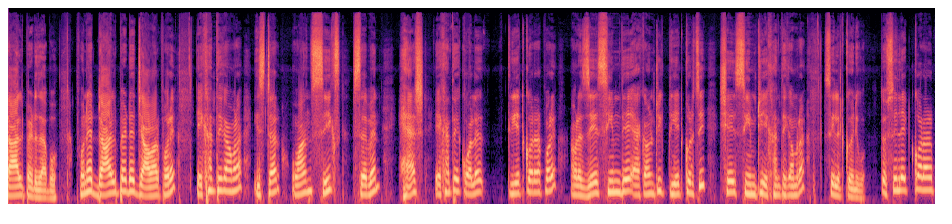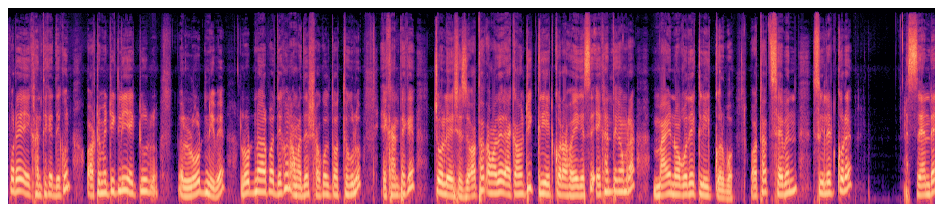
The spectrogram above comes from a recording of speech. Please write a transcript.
ডায়াল প্যাডে যাব। ফোনের ডায়াল প্যাডে যাওয়ার পরে এখান থেকে আমরা star one six seven hash এখান থেকে কলে ক্রিয়েট করার পরে আমরা যে সিম দিয়ে অ্যাকাউন্টটি ক্রিয়েট করেছি, সেই সিমটি এখান থেকে আমরা সিলেক্ট করে নেব। তো সিলেক্ট করার পরে এখান থেকে দেখুন অটোমেটিকলি একটু লোড নেবে। লোড নেওয়ার পর দেখুন, আমাদের সকল তথ্যগুলো এখান থেকে চলে এসেছে। অর্থাৎ আমাদের অ্যাকাউন্টটি ক্রিয়েট করা হয়ে গেছে। এখান থেকে আমরা মাই নগদে ক্লিক করব। অর্থাৎ সেভেন সিলেক্ট করে স্যান্ডে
